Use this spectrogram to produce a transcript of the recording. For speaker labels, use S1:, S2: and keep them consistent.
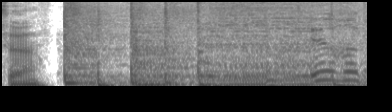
S1: So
